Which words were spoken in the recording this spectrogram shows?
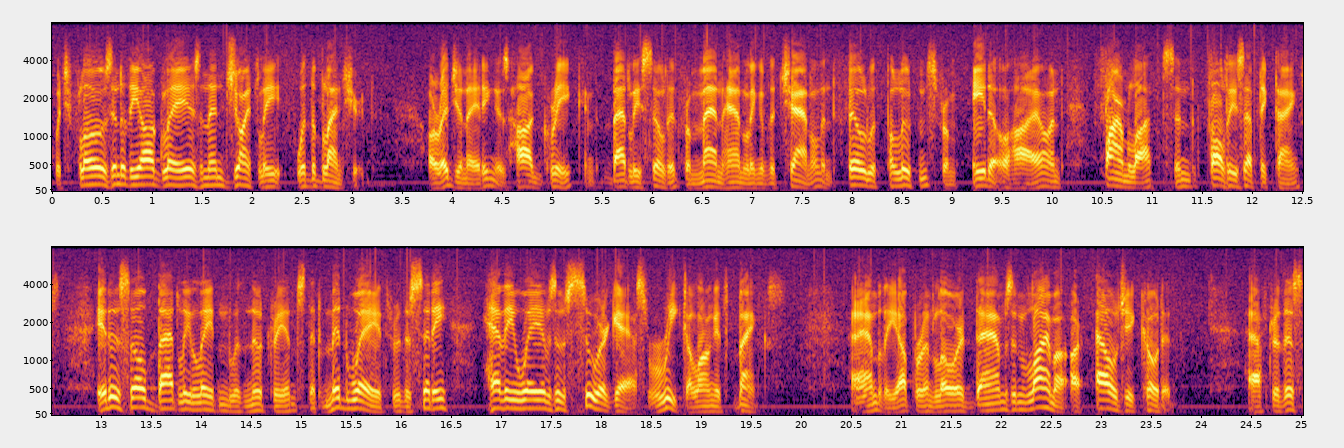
which flows into the Au and then jointly with the Blanchard originating as Hog Creek and badly silted from manhandling of the channel and filled with pollutants from Ada, Ohio, and farm lots and faulty septic tanks, it is so badly laden with nutrients that midway through the city, heavy waves of sewer gas reek along its banks. And the upper and lower dams in Lima are algae coated. After this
